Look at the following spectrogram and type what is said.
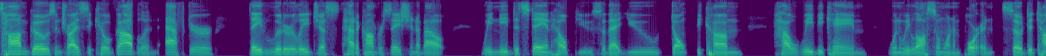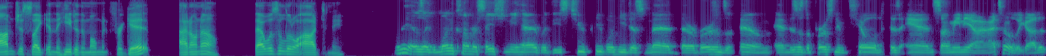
Tom goes and tries to kill Goblin after they literally just had a conversation about we need to stay and help you so that you don't become how we became when we lost someone important. So did Tom just like in the heat of the moment forget? I don't know. That was a little odd to me. Yeah, it was like one conversation he had with these two people he just met that are versions of him, and this is the person who killed his aunt. So I mean, yeah, I totally got it.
